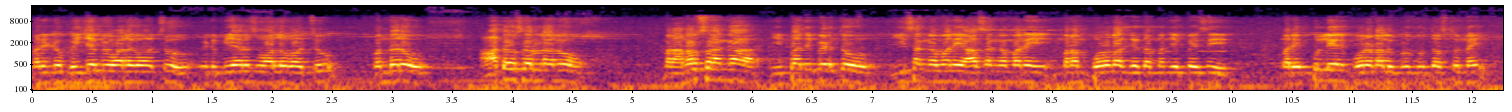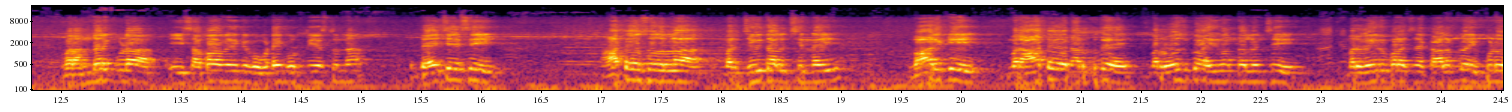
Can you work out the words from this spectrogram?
మరి ఇటు బీజేపీ వాళ్ళు కావచ్చు ఇటు బీఆర్ఎస్ వాళ్ళు కావచ్చు కొందరు ఆటో సరులను మన అనవసరంగా ఇబ్బంది పెడుతూ ఈ సంఘమని ఆ సంఘమని మనం పోరాటాలు చేద్దామని చెప్పేసి మరి ఎప్పుడు లేని పోరాటాలు ఇప్పుడు గుర్తొస్తున్నాయి. వారందరికీ కూడా ఈ సభా వేదికకు ఒకటే గుర్తు చేస్తున్నా. దయచేసి ఆటో సోదరుల మరి జీవితాలు చిన్నవి వారికి మరి ఆటో నడిపితే మరి రోజుకు ఐదు వందల నుంచి మరి వెయ్యి రూపాయలు వచ్చిన కాలంలో ఇప్పుడు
